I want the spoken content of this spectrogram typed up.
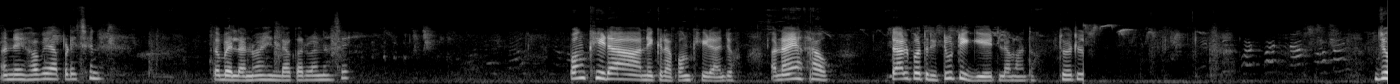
અને હવે આપણે છે ને, તબેલાના વાહિંદા કરવાના છે. પંખીડા, નીકળ્યા પંખીડા, જો. અને અહીંયા થાવ. તાલપત્રી તૂટી ગઈ એટલામાં તો. જો એટલે જો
